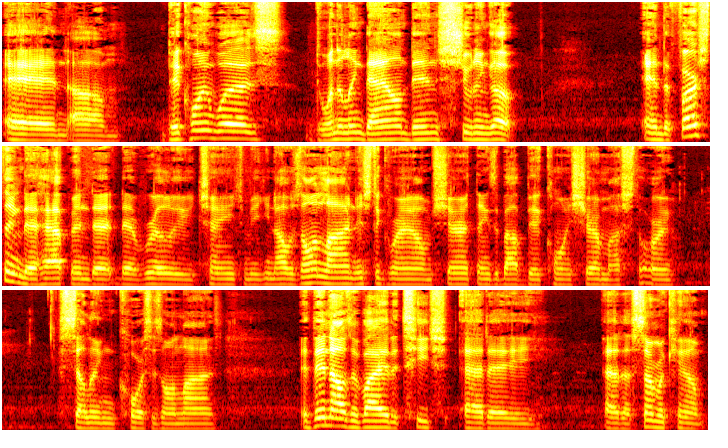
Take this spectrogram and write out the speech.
And um, Bitcoin was dwindling down, then shooting up. And the first thing that happened that, that really changed me, you know, I was online, Instagram, sharing things about Bitcoin, sharing my story, selling courses online. And then I was invited to teach at a at a summer camp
